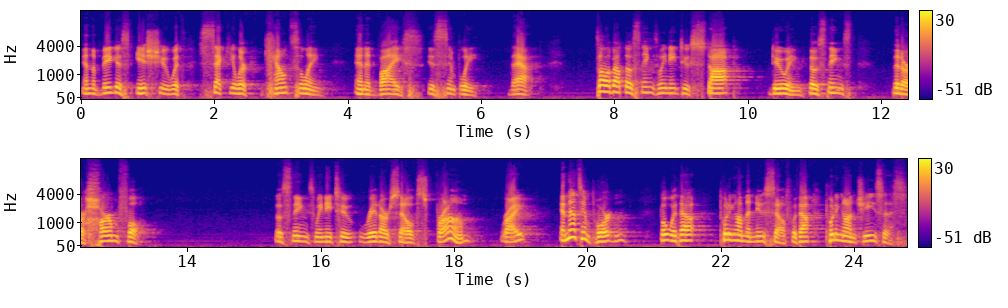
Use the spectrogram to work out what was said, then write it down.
And the biggest issue with secular counseling and advice is simply that. It's all about those things we need to stop doing, those things that are harmful, those things we need to rid ourselves from, right? And that's important, but without putting on the new self, without putting on Jesus,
